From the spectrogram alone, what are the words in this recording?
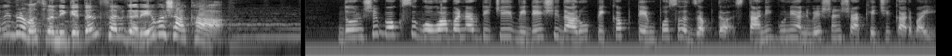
रवींद्र वस्त्र निकेतन सलगरे व शाखा. दोनशे बॉक्स गोवा बनावटीची विदेशी दारू पिकअप टेम्पोसह जप्त स्थानिक गुन्हे अन्वेषण शाखेची कारवाई.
